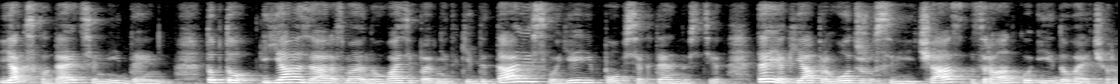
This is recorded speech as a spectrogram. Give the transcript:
Як складається мій день? Тобто я зараз маю на увазі певні такі деталі своєї повсякденності, те, як я проводжу свій час зранку і до вечора.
